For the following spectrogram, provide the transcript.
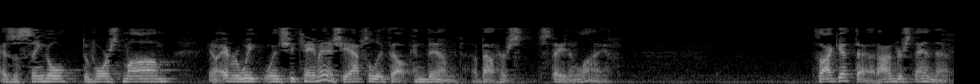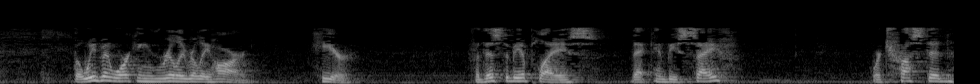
As a single, divorced mom, you know, every week when she came in, she absolutely felt condemned about her state in life. So I get that. I understand that. But we've been working really, really hard here for this to be a place that can be safe, where trusted,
